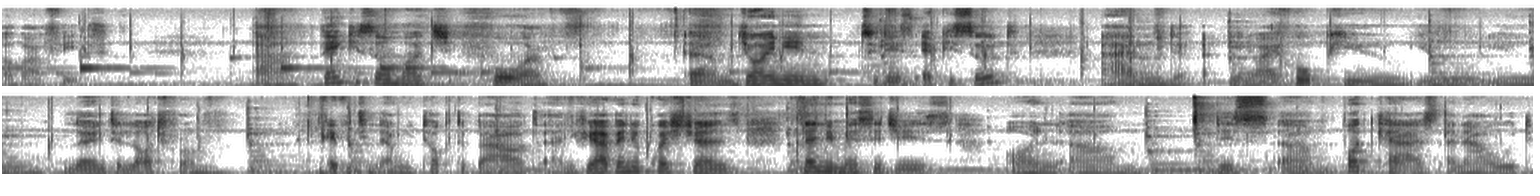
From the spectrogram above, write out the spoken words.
of our faith. Uh, thank you so much for um, joining today's episode and you know i hope you you you learned a lot from everything that we talked about. And if you have any questions send me messages on um, this um, podcast and i would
